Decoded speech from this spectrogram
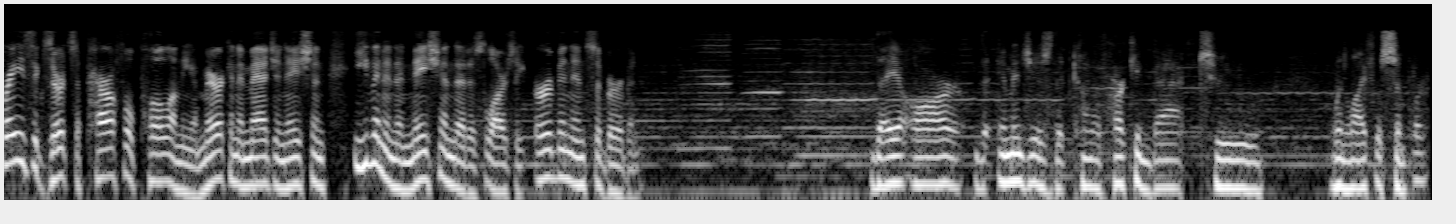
phrase exerts a powerful pull on the American imagination, even in a nation that is largely urban and suburban. They are the images that kind of harken back to when life was simpler.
